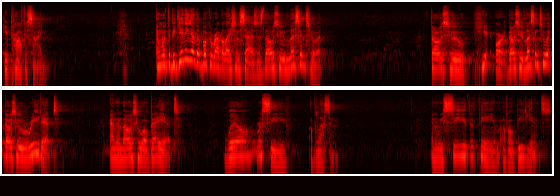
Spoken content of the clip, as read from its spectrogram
He prophesied. And what the beginning of the book of Revelation says is those who listen to it, those who hear, or those who listen to it, those who read it, and then those who obey it will receive a blessing. And we see the theme of obedience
